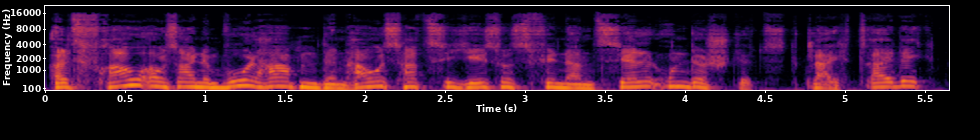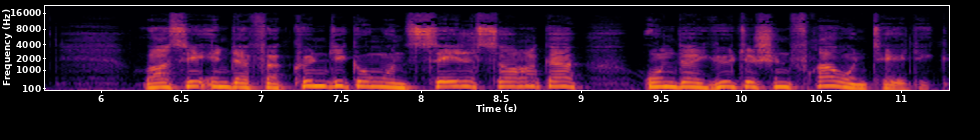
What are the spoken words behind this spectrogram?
Als Frau aus einem wohlhabenden Haus hat sie Jesus finanziell unterstützt. Gleichzeitig war sie in der Verkündigung und Seelsorge unter jüdischen Frauen tätig.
